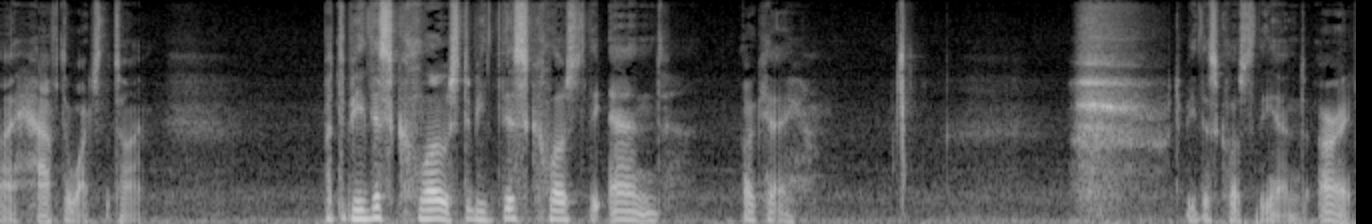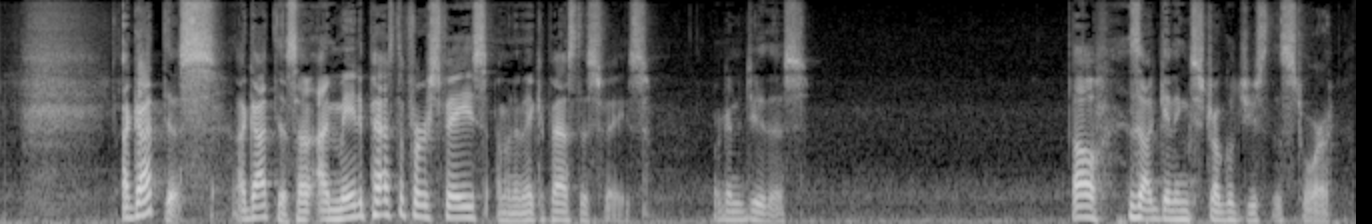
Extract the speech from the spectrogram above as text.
I have to watch the time. But to be this close, to be this close to the end, okay. to be this close to the end. All right. I got this. I got this. I, I made it past the first phase. I'm going to make it past this phase. We're going to do this. Oh, is out getting struggle juice at the store.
